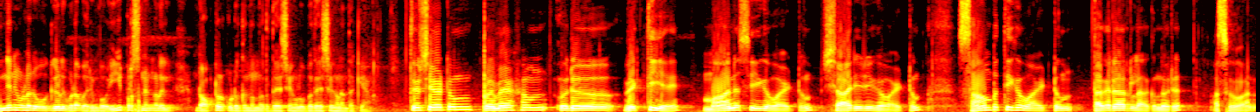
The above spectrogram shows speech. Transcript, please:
ഇങ്ങനെയുള്ള രോഗികൾ ഇവിടെ വരുമ്പോൾ ഈ പ്രശ്നങ്ങളിൽ ഡോക്ടർ കൊടുക്കുന്ന നിർദ്ദേശങ്ങൾ ഉപദേശങ്ങൾ എന്തൊക്കെയാണ്? തീർച്ചയായിട്ടും പ്രമേഹം ഒരു വ്യക്തിയെ മാനസികമായിട്ടും ശാരീരികമായിട്ടും സാമ്പത്തികമായിട്ടും തകരാറിലാക്കുന്ന ഒരു അസുഖമാണ്.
